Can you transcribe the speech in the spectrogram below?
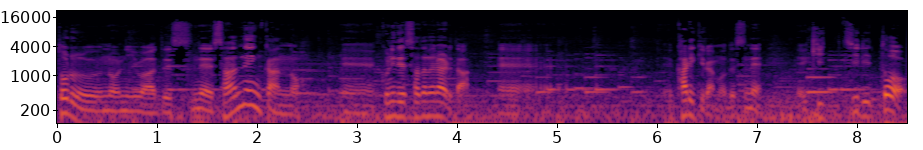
取るのにはですね3年間の、えー、国で定められた、えー、カリキュラムをですねきっちりと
